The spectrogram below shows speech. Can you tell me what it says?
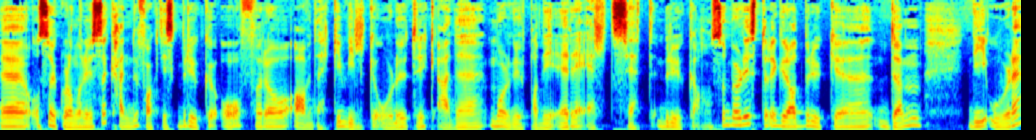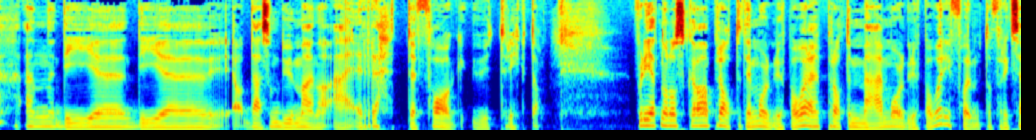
Og Søkeordanalyse kan du faktisk bruke også for å avdekke hvilke ord og uttrykk er det målgruppa di reelt sett bruker. Så bør du i større grad bruke dem, de ordene, enn de, de, ja, det som du mener er rette faguttrykk. da. Fordi at Når vi skal prate til målgruppa vår, eller prate med målgruppa vår i form av f.eks.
